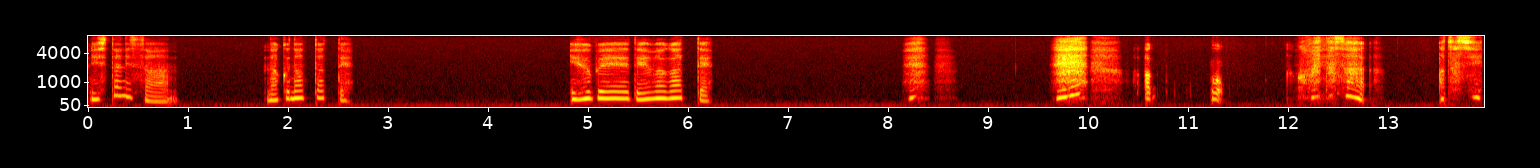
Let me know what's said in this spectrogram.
西谷さん、亡くなったって。ゆうべ電話があって。え？えあ、ご、ごめんなさい。私。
